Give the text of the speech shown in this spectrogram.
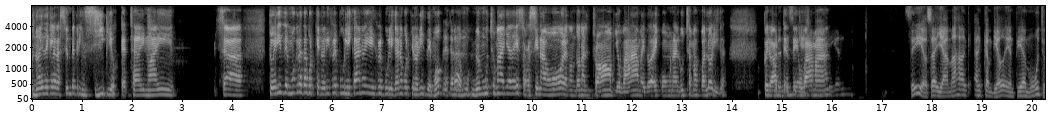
no hay declaración de principios, ¿cachai? No hay o sea, tú eres demócrata porque no eres republicano y eres republicano porque no eres demócrata. No, es mucho más allá de eso. Recién ahora con Donald Trump y Obama y todo, hay como una lucha más valórica. Pero, antes de Obama... Sí, o sea, y además han, cambiado de identidad mucho.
